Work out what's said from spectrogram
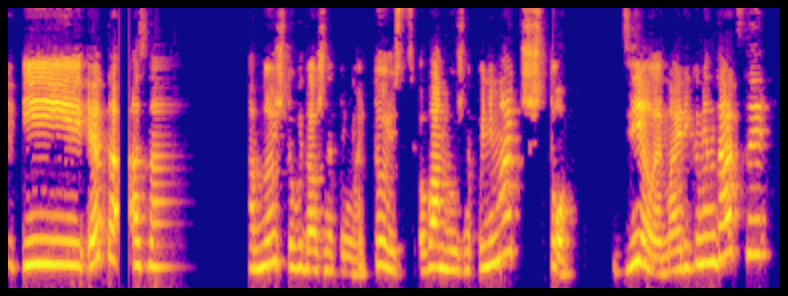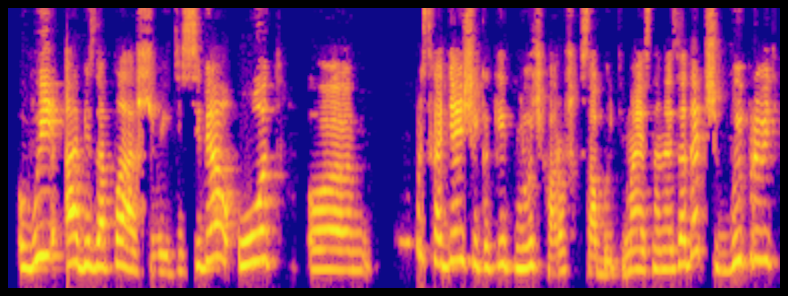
И это основное, что вы должны понимать. То есть вам нужно понимать, что делая мои рекомендации, вы обезопашиваете себя от э, происходящих каких-то не очень хороших событий. Моя основная задача – выправить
